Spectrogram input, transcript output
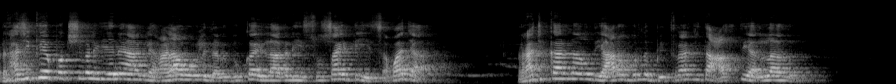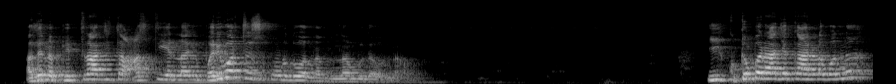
ರಾಜಕೀಯ ಪಕ್ಷಗಳಿಗೆ ಏನೇ ಆಗಲಿ ಹಾಳ ಹೋಗಲಿ, ನನಗೆ ದುಃಖ ಇಲ್ಲ, ಆದರೆ ಈ ಸೊಸೈಟಿ, ಈ ಸಮಾಜ ರಾಜಕಾರಣ ಅನ್ನೋದು ಯಾರೊಬ್ಬರದ್ದು ಪಿತ್ರಾರ್ಜಿತ ಆಸ್ತಿ ಅಲ್ಲ ಅದು. ಅದನ್ನು ಪಿತ್ರಾರ್ಜಿತ ಆಸ್ತಿಯನ್ನಾಗಿ ಪರಿವರ್ತಿಸಕೂಡದು ಅನ್ನೋದು ನಂಬುದವು ನಾವು. ಈ ಕುಟುಂಬ ರಾಜಕಾರಣವನ್ನು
